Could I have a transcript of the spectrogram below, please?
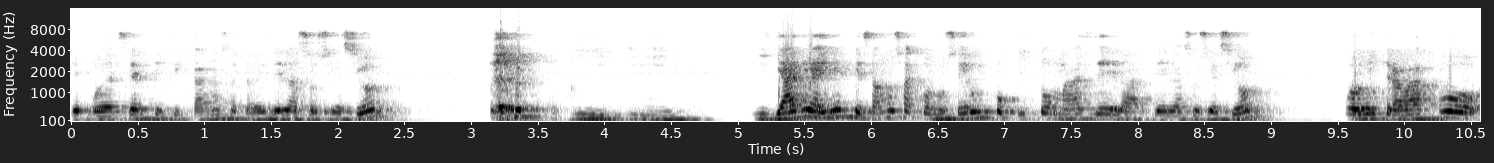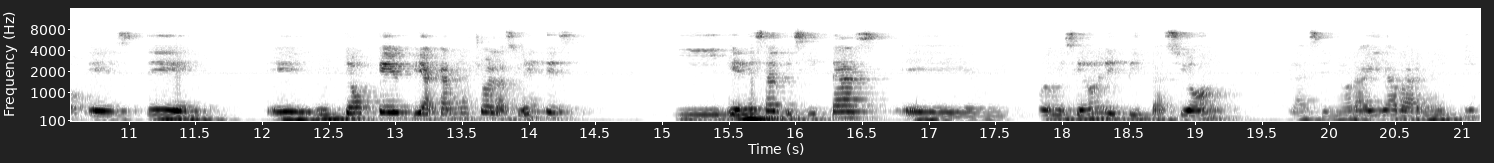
de poder certificarnos a través de la asociación. y, y, ya de ahí empezamos a conocer un poquito más de la, de la asociación. Por mi trabajo, este, eh, tengo que viajar mucho a las gentes y en esas visitas eh, pues me hicieron la invitación la señora Ida Barniti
